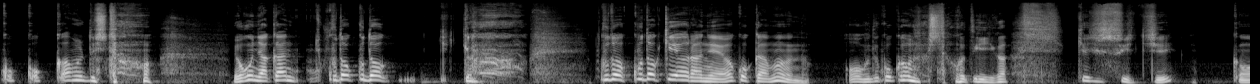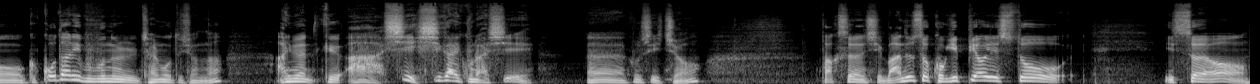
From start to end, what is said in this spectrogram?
꽃, 꽃감을 드시다. 요건 약간 꾸덕꾸덕, 꾸덕꾸덕 계열 아니에요, 꽃감은. 어, 근데 꽃감을 드시다가 어떻게 이가 깨질 수 있지? 어, 그 꼬다리 부분을 잘못 드셨나? 아니면 그, 아, 씨, 씨가 있구나, 씨. 예, 그럴 수 있죠. 박서연 씨, 만두 속 고기 뼈일 수도 있어요.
